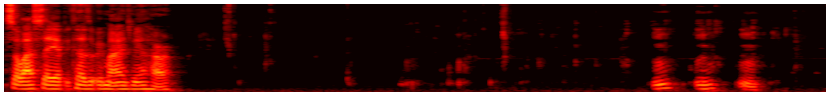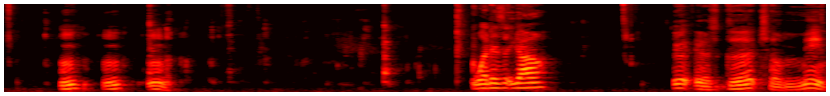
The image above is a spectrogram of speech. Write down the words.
So I say it because it reminds me of her. Mm, mm, mm. Mm, mm, mm. What is it, y'all? It is good to me.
